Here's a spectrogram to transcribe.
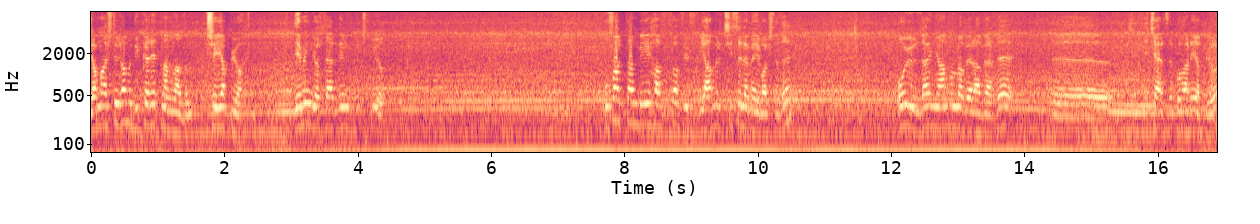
Camı açtık ama dikkat etmem lazım. Şey yapıyor. Demin gösterdiğim gibi çıkıyor. Ufaktan bir hafif hafif yağmur çiselemeye başladı. O yüzden yağmurla beraber de eee içerisi buharı yapıyor.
